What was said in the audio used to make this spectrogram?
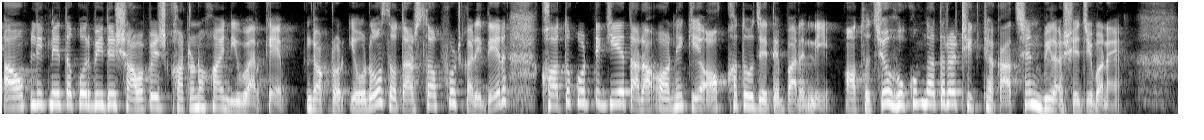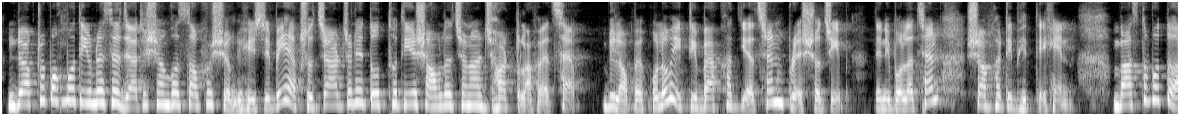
আওয়ামী লীগ নেতাকর্মীদের সমাবেশ ঘটানো হয় নিউ ইয়র্কে। ডক্টর ইউরোস ও তার সফরকারীদের ক্ষত করতে গিয়ে তারা অনেকে অক্ষত যেতে পারেননি, অথচ হুকুমদাতারা ঠিকঠাক আছেন বিলাসী জীবনে। ডক্টর মোহাম্মদ ইউনেসের জাতিসংঘ সফর সঙ্গী হিসেবে একশো চারজনের তথ্য দিয়ে সমালোচনার ঝড় তোলা হয়েছে। বিলম্বে হলেও একটি ব্যাখ্যা দিয়েছেন প্রেস সচিব। তিনি বলেছেন, সংখ্যাটি ভিত্তিহীন। বাস্তবতা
